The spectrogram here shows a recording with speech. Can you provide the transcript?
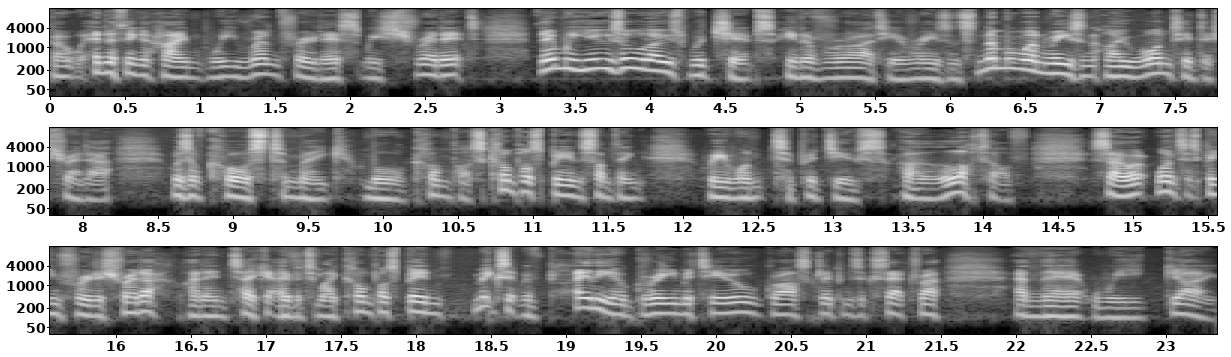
But anything at home, we run through this, we shred it, then we use all those wood chips in a variety of reasons. Number one reason I wanted the shredder was, of course, to make more compost. Compost being something we want to produce a lot of. So once it's been through the shredder, I then take it over to my compost bin, mix it with plenty of green material, grass clippings, etc., and there we go.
